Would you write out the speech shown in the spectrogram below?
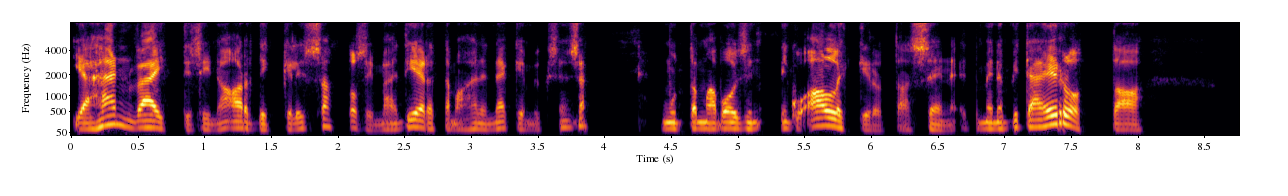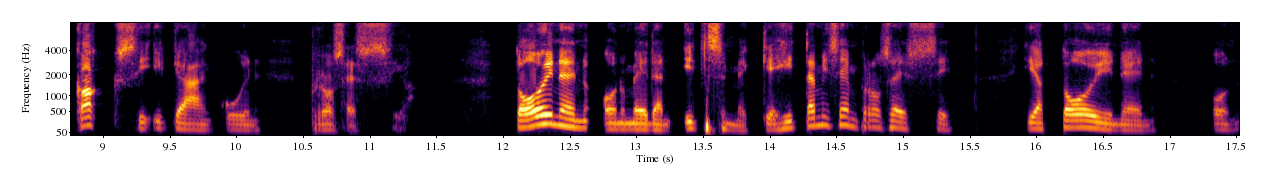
ja hän väitti siinä artikkelissa, tosi mä en tiedä, tämä on hänen näkemyksensä, mutta mä voisin niin kuin allekirjoittaa sen, että meidän pitää erottaa kaksi ikään kuin prosessia. Toinen on meidän itsemme kehittämisen prosessi ja toinen on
